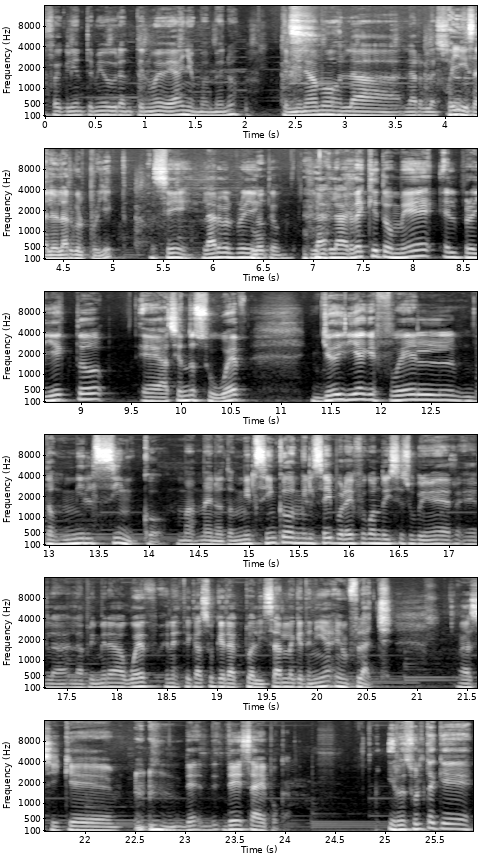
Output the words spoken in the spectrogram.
Fue cliente mío durante nueve años más o menos. Terminamos la, relación. Oye, ¿y salió largo el proyecto? Sí, largo el proyecto. La, verdad es que tomé el proyecto eh, haciendo su web. Yo diría que fue el 2005, más o menos. 2005, 2006, por ahí fue cuando hice su primer, eh, la, la primera web, en este caso, que era actualizar la que tenía en Flash. Así que de, esa época. Y resulta que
